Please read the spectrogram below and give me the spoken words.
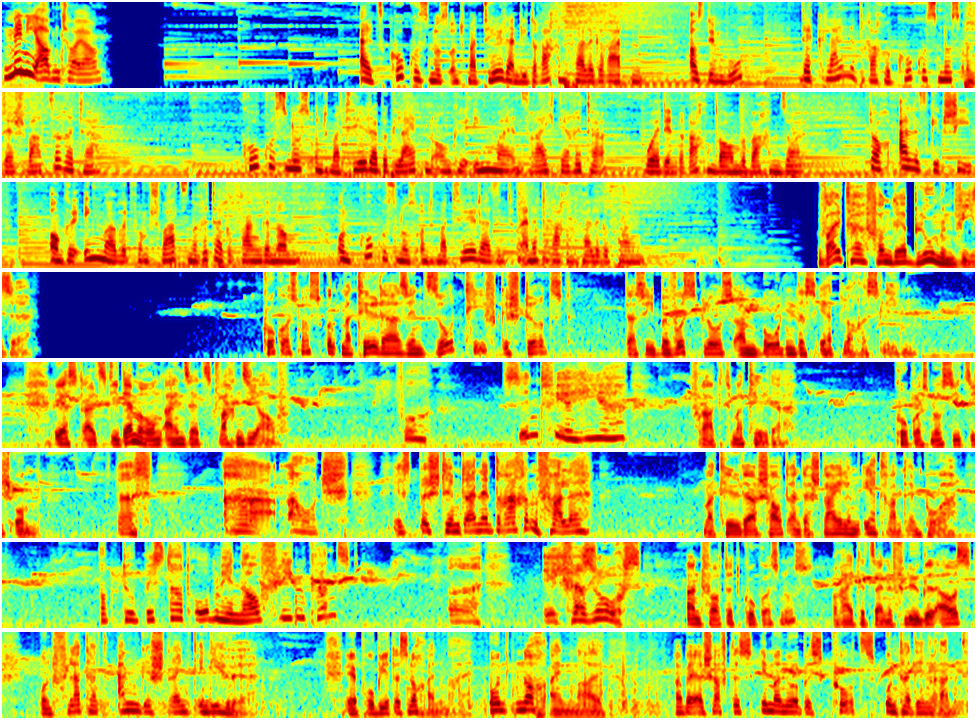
Mini-Abenteuer. Als Kokosnuss und Mathilda in die Drachenfalle geraten. Aus dem Buch Der kleine Drache Kokosnuss und der schwarze Ritter. Kokosnuss und Mathilda begleiten Onkel Ingmar ins Reich der Ritter, wo er den Drachenbaum bewachen soll. Doch alles geht schief. Onkel Ingmar wird vom schwarzen Ritter gefangen genommen und Kokosnuss und Mathilda sind in eine Drachenfalle gefangen. Walter von der Blumenwiese Kokosnuss und Mathilda sind so tief gestürzt, dass sie bewusstlos am Boden des Erdloches liegen. Erst als die Dämmerung einsetzt, wachen sie auf. Wo sind wir hier? fragt Mathilda. Kokosnuss sieht sich um. Das. Ah, ouch. Ist bestimmt eine Drachenfalle. Mathilda schaut an der steilen Erdwand empor. Ob du bis dort oben hinauffliegen kannst? Äh, ich versuch's, antwortet Kokosnuss, breitet seine Flügel aus und flattert angestrengt in die Höhe. Er probiert es noch einmal und noch einmal, aber er schafft es immer nur bis kurz unter den Rand.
